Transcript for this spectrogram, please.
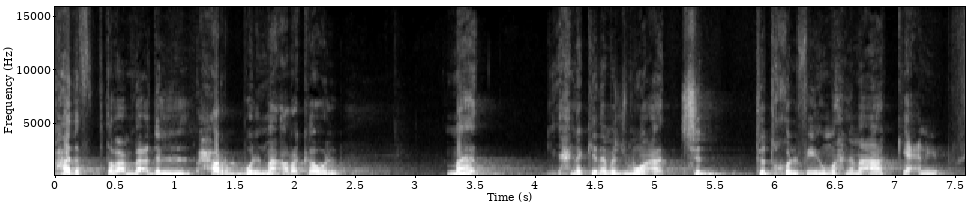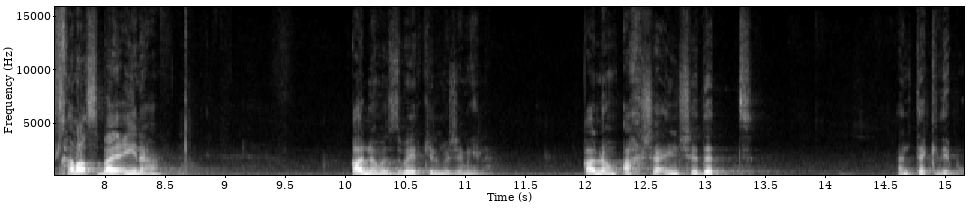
هذا طبعا بعد الحرب والمعركة وال ما إحنا كذا مجموعة تشد تدخل فيهم وإحنا معاك يعني خلاص بايعينها. قال لهم الزبير كلمة جميلة. قال لهم أخشى إن شددت أن تكذبوا.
